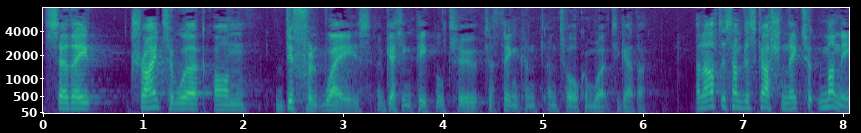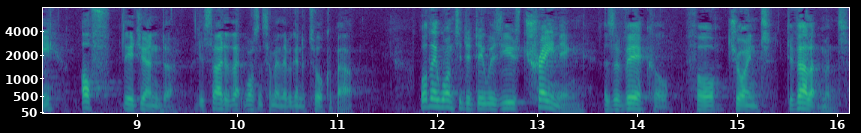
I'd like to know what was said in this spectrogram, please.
So they tried to work on different ways of getting people to, to think and, and talk and work together. And after some discussion, they took money off the agenda. They decided that wasn't something they were going to talk about. What they wanted to do was use training as a vehicle for joint development.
